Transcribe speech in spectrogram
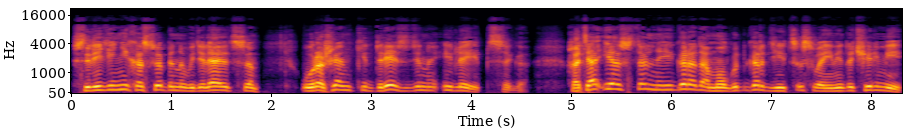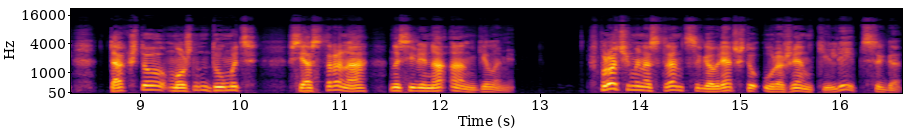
Среди них особенно выделяются уроженки Дрездена и Лейпцига, хотя и остальные города могут гордиться своими дочерьми, так что, можно думать, вся страна населена ангелами. Впрочем, иностранцы говорят, что уроженки Лейпцига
